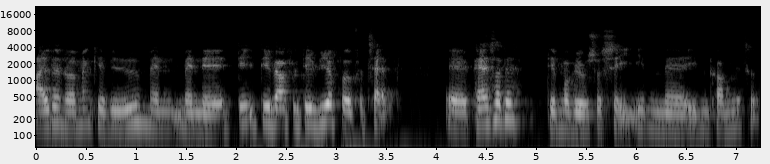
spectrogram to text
aldrig noget, man kan vide, men, men øh, det, det er i hvert fald det, vi har fået fortalt. Øh, passer det? Det må vi jo så se i den, øh, i den kommende tid.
